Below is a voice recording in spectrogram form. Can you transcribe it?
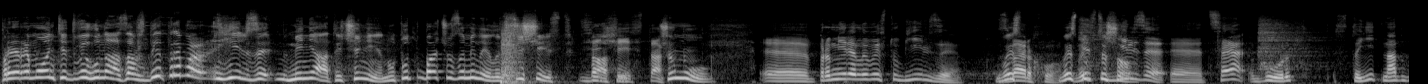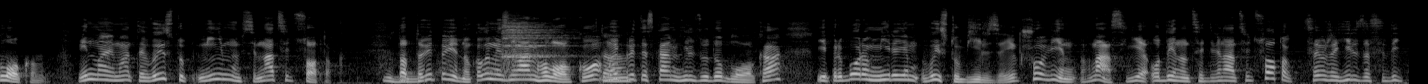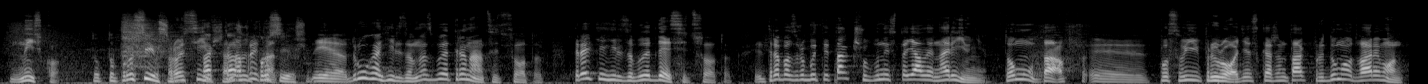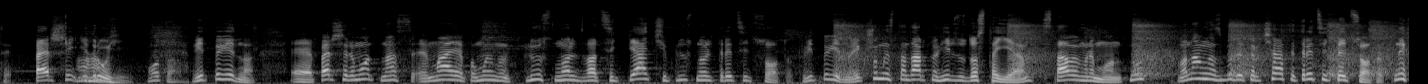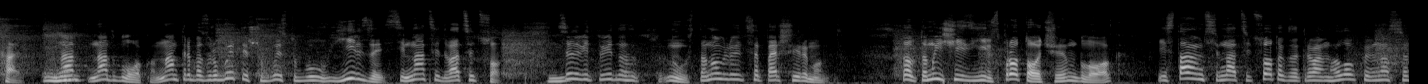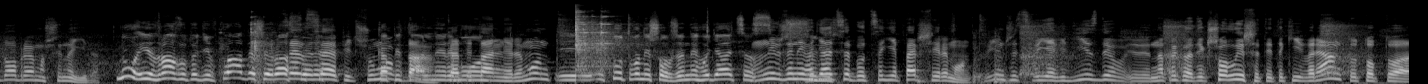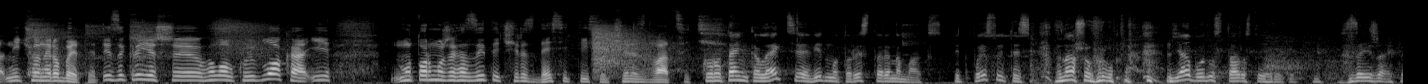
При ремонті двигуна завжди треба гільзи міняти чи ні? Ну тут бачу, замінили всі шість. Всі дати. шість, так. Чому? Е, проміряли виступ гільзи Вист- зверху. виступ це що? гільзи е, це бурт стоїть над блоком. Він має мати виступ мінімум 17 соток. Тобто, відповідно, коли ми знімаємо головку, Так. ми притискаємо гільзу до блока і прибором міряємо виступ гільзи. Якщо він в нас є 11-12 соток, це вже гільза сидить низько. Тобто просівша. Просівша. Так кажуть, Наприклад, просівша. е, друга гільза в нас буде 13 соток, третя гільза буде 10 соток. І треба зробити так, щоб вони стояли на рівні. Тому дав е, по своїй природі, скажімо так, придумав два ремонти: перший і другий. Отак. Відповідно, е, перший ремонт у нас е, має, по-моєму, плюс 0,25 чи плюс 0,30 соток. Відповідно, якщо ми стандартну гільзу достаємо, ставимо ремонтну, вона в нас буде торчати 35 соток. Нехай Мгм. над, над блоком. Нам треба зробити, щоб виступ був гільзи 17-20 соток. Це відповідно ну, встановлюється перший ремонт. Тобто ми 6 гільз проточуємо блок. І ставимо 17 соток, закриваємо головку, і в нас все добре, машина їде. Ну і зразу тоді вкладиш і раз Це це- все під шумок, капітальний да, ремонт. капітальний ремонт. І, і тут вони що, вже не годяться? Вони вже не годяться, бо це є перший ремонт. Він же своє від'їздив. Е, Наприклад, якщо лишити такий варіант, то, тобто нічого не робити, ти закриєш е, головкою блока і мотор може газити через 10 тисяч, через 20. Коротенька лекція від моториста Ренамакс. Підписуйтесь в нашу групу. Я буду старостою групи. Заїжджайте.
